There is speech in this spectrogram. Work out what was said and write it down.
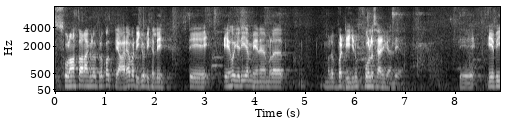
16 17 ਕਿਲੋ ਬਿਲਕੁਲ ਤਿਆਰ ਆ ਵੱਡੀ ਝੋਟੀ ਥੱਲੇ। ਤੇ ਇਹੋ ਜਿਹੜੀ ਆ ਮੇਨ ਮਤਲਬ ਮਤਲਬ ਵੱਡੀ ਜਿਹਨੂੰ ਫੁੱਲ ਸਾਈਜ਼ ਕਹਿੰਦੇ ਆ। ਤੇ ਇਹ ਵੀ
